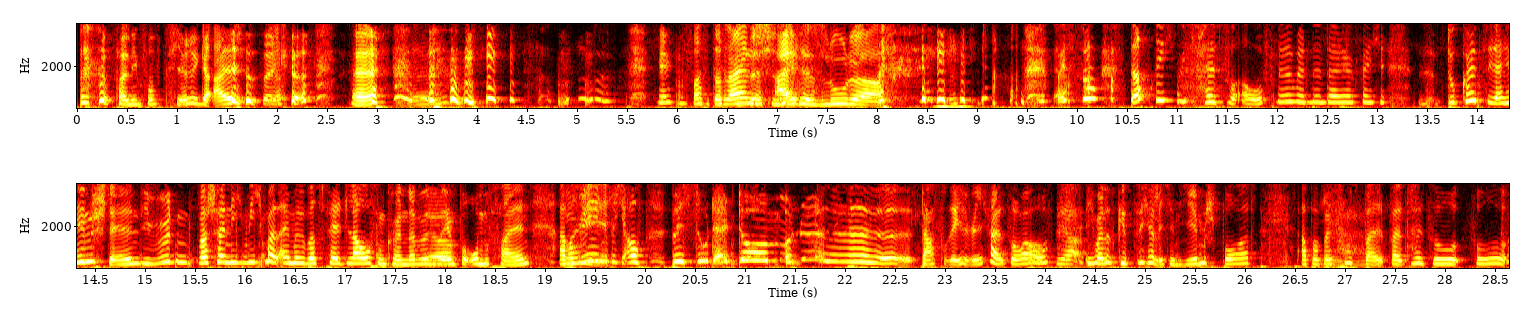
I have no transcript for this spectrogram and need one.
Vor allem 50-jährige alte Säcke. Hä? Äh, Irgendwas kleines, dazwischen. altes Luder. Weißt du, das regt mich halt so auf, ne? Wenn dann da irgendwelche. Du könntest sie da hinstellen, die würden wahrscheinlich nicht mal einmal übers Feld laufen können, da würden Ja. sie irgendwo umfallen. Aber wie regen ich. sich auf, bist du denn dumm? Und äh, das regt mich halt so auf. Ja. Ich meine, das gibt sicherlich in jedem Sport, aber bei Ja. Fußball, weil es halt so, so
